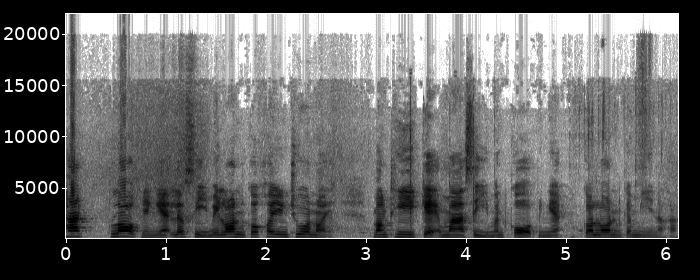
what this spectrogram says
ถ้าลอกอย่างเงี้ย แล้วสีไม่ร่อนก็ค่อยยังชั่วหน่อย บางทีแกะมาสีมันกรอบอย่างเงี้ย ก็ร่อนก็มีนะคะ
